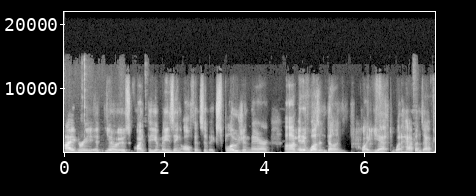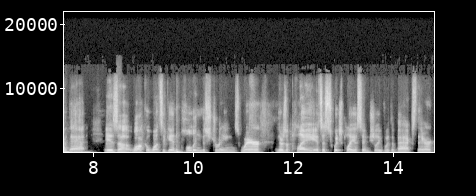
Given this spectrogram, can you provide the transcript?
I agree. It, you know, it was quite the amazing offensive explosion there, um, and it wasn't done quite yet. What happens after that is uh, Waaka once again pulling the strings where there's a play, it's a switch play essentially with the backs there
